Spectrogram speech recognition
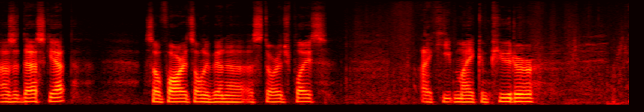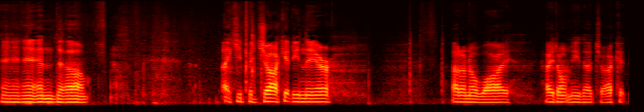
as a desk yet. So far it's only been a, a storage place. I keep my computer and um, I keep a jacket in there I don't know why. I don't need that jacket.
